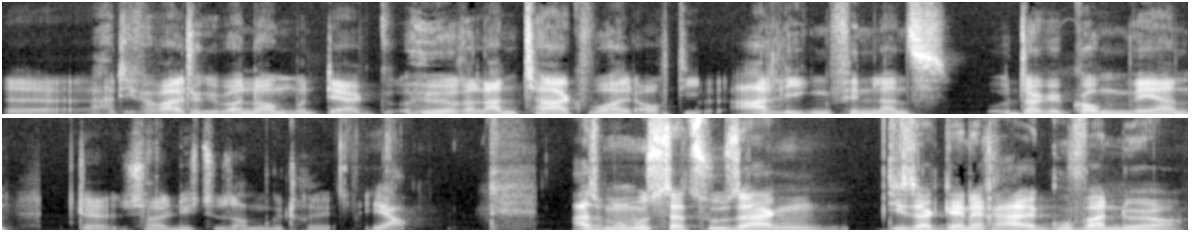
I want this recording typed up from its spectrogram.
äh, hat die Verwaltung übernommen und der höhere Landtag, wo halt auch die Adligen Finnlands untergekommen wären, der ist halt nicht zusammengetreten. Ja, also man muss dazu sagen, dieser Generalgouverneur,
